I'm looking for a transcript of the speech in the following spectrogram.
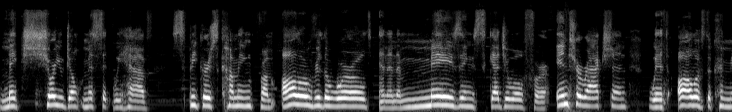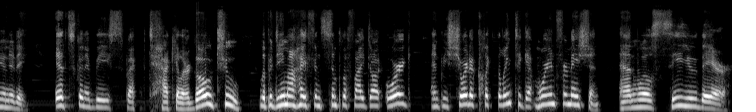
Make sure you don't miss it. We have speakers coming from all over the world and an amazing schedule for interaction with all of the community. It's going to be spectacular. Go to lipedema-simplified.org and be sure to click the link to get more information. And we'll see you there.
